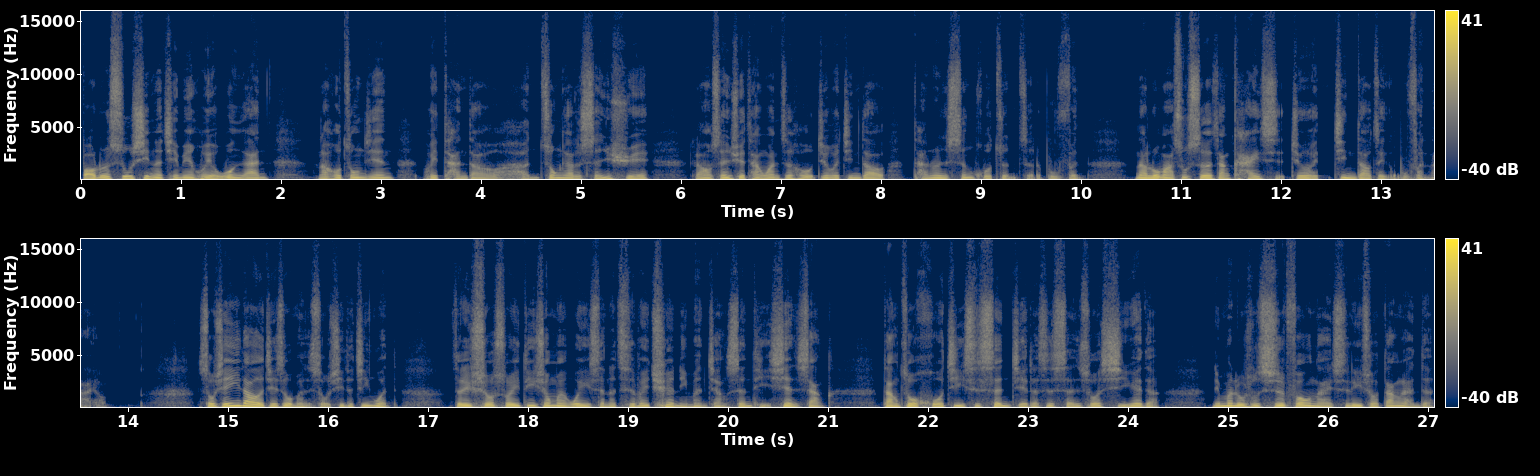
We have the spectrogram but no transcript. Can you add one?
保罗书信呢，前面会有问安，然后中间会谈到很重要的神学，然后神学谈完之后，就会进到谈论生活准则的部分。那罗马书十二章开始就会进到这个部分来哦。首先，一到二节是我们熟悉的经文。这里说：“所以弟兄们，我以神的慈悲劝你们，将身体献上，当做活祭，是圣洁的，是神所喜悦的。你们如此侍奉，乃是理所当然的。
